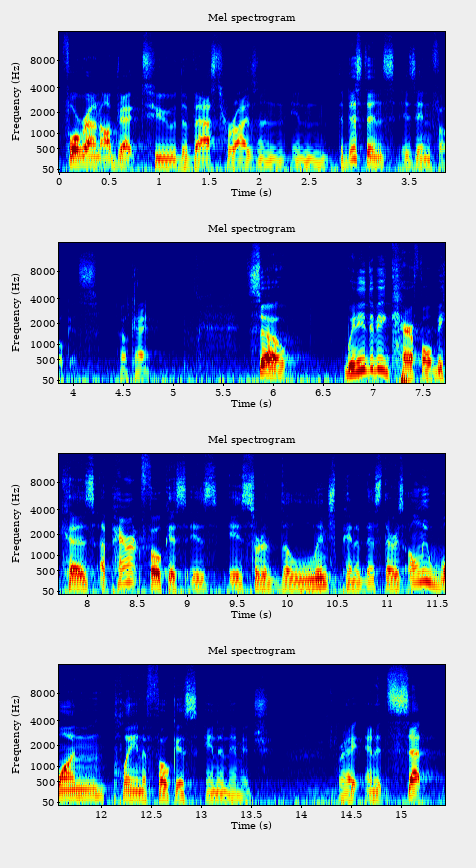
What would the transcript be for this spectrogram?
foreground object to the vast horizon in the distance is in focus, okay? So we need to be careful because apparent focus is, is sort of the linchpin of this. There is only one plane of focus in an image, right? And it's set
